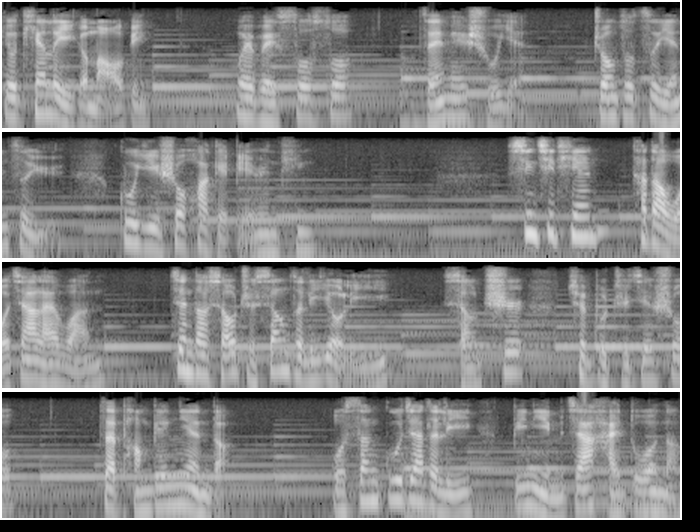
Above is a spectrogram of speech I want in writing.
又添了一个毛病。畏畏缩缩，贼眉鼠眼，装作自言自语，故意说话给别人听。星期天，他到我家来玩，见到小纸箱子里有梨，想吃却不直接说，在旁边念叨：“我三姑家的梨比你们家还多呢。”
